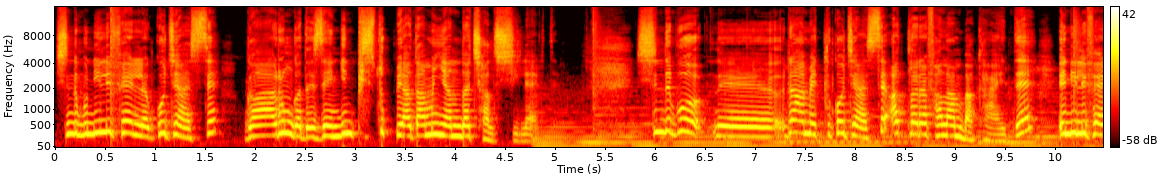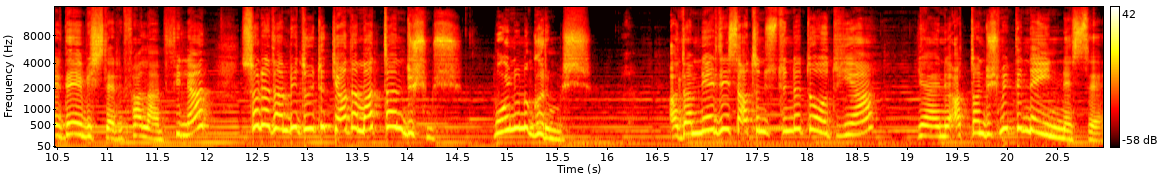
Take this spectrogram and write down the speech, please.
Şimdi bu Nilüfer'le kocası Garunga'da zengin pislik bir adamın yanında çalışıyorlardı. Şimdi bu e, rahmetli kocası atlara falan bakaydı. E Nilüfer ev işleri falan filan. Sonradan bir duyduk ki adam attan düşmüş. Boynunu kırmış. Adam neredeyse atın üstünde doğdu ya. Yani attan düşmek de neyin nesi?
